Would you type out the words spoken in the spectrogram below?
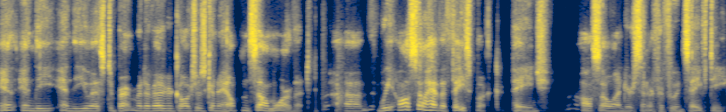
and, and, the and the U.S. Department of Agriculture is going to help them sell more of it. Um, we also have a Facebook page, also under Center for Food Safety.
